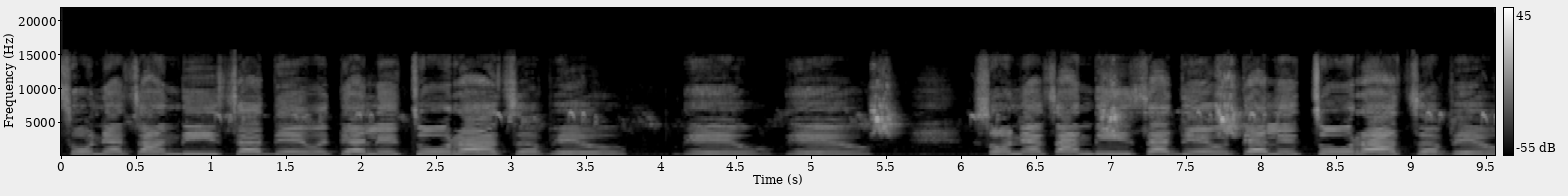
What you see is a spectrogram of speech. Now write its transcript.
सोन्या चांदीचा देव त्याले चोराच भेव भेव भेव. सोन्या चांदीचा देव त्याले चोराच भेव.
